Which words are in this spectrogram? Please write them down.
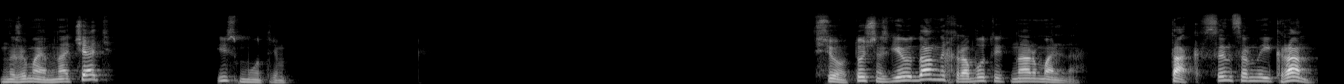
нажимаем «Начать» и смотрим. Все, точность геоданных работает нормально. Так, сенсорный экран.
